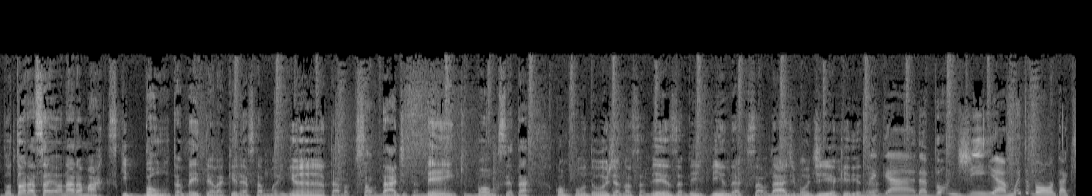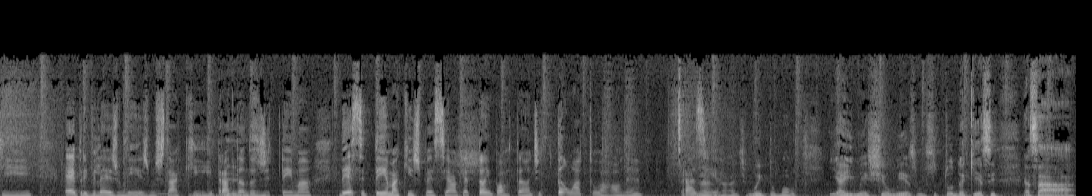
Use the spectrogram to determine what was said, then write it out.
Doutora Sayonara Marques, que bom também tê-la aqui nesta manhã. Tava com saudade também. Que bom que você está compondo hoje a nossa mesa. Bem-vinda, com saudade. Bom dia, querida. Obrigada. Bom dia. Muito bom estar aqui. É privilégio mesmo estar aqui tratando Isso. de tema desse tema aqui especial que é tão importante, tão atual, né? Prazer. Verdade, muito bom. E aí, mexeu mesmo? Isso tudo aqui, esse, essa,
